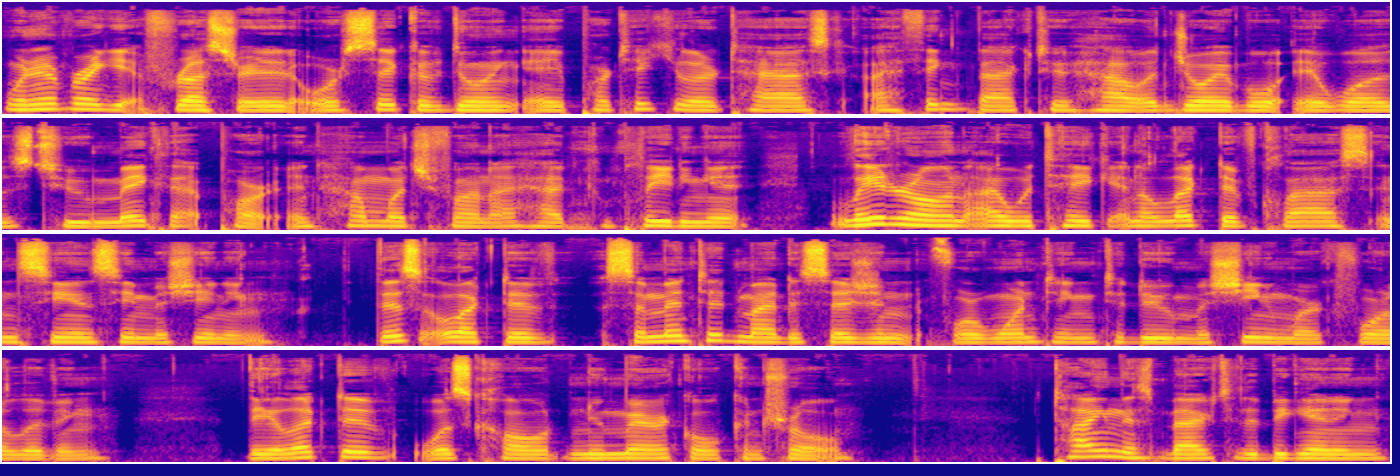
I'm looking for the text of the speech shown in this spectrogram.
Whenever I get frustrated or sick of doing a particular task, I think back to how enjoyable it was to make that part and how much fun I had completing it. Later on, I would take an elective class in CNC machining. This elective cemented my decision for wanting to do machine work for a living. The elective was called numerical control. Tying this back to the beginning,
